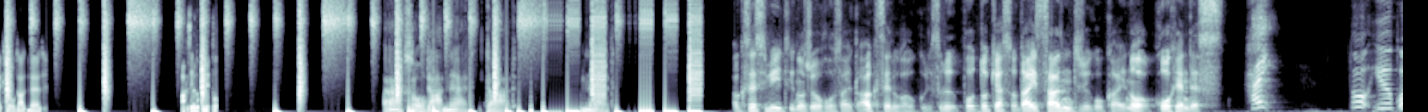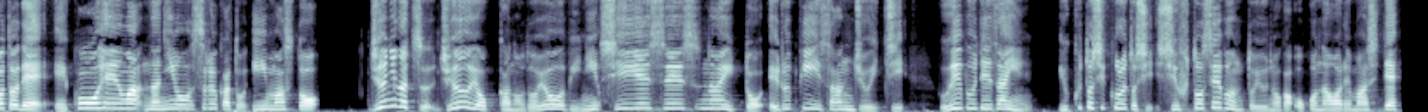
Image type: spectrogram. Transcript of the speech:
Axel.net. Axel.net.net. アクセシビリティの情報サイトアクセルがお送りする、ポッドキャスト第35回の後編です。はい。ということで、えー後編は何をするかと言いますと、12月14日の土曜日に CSS ナイト LP31 ウェブデザイン行く年来る年シフト7というのが行われまして、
